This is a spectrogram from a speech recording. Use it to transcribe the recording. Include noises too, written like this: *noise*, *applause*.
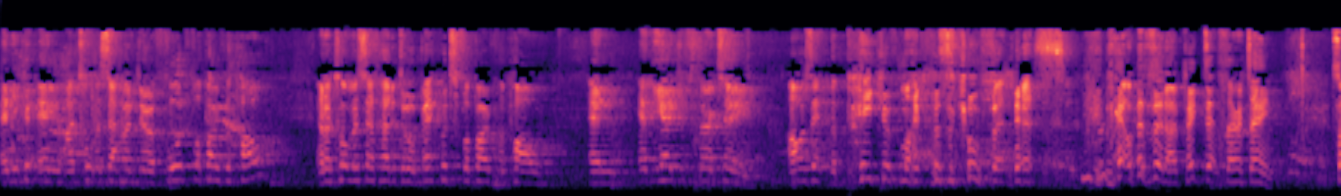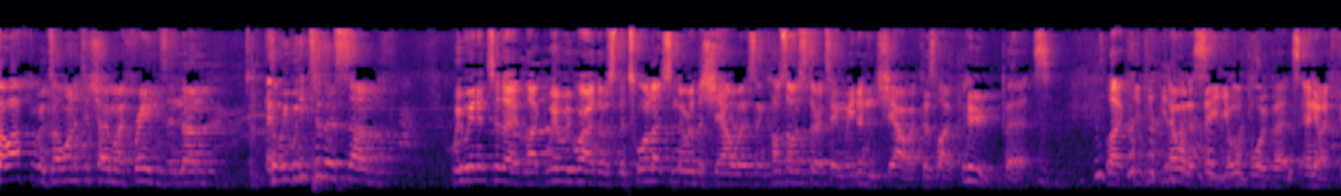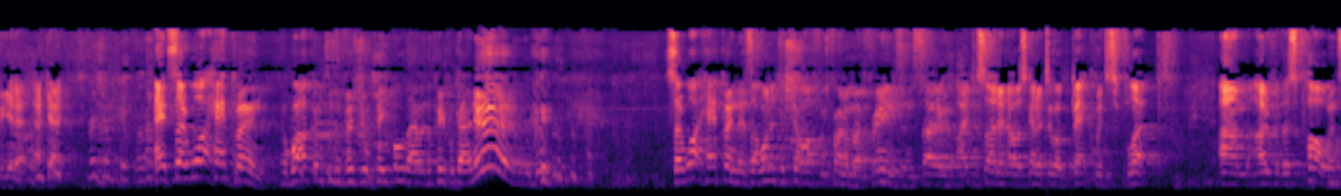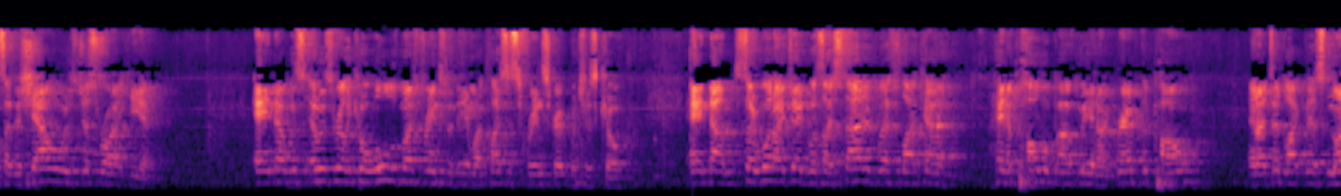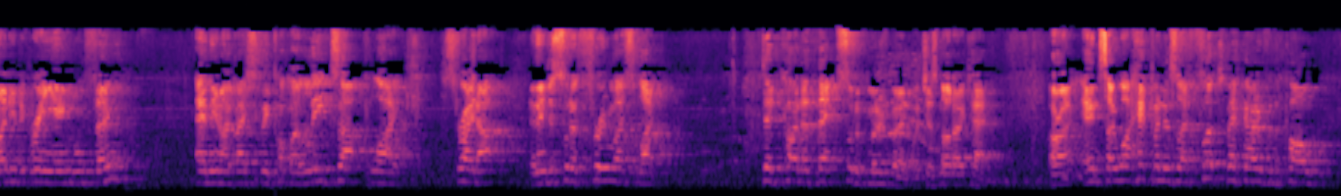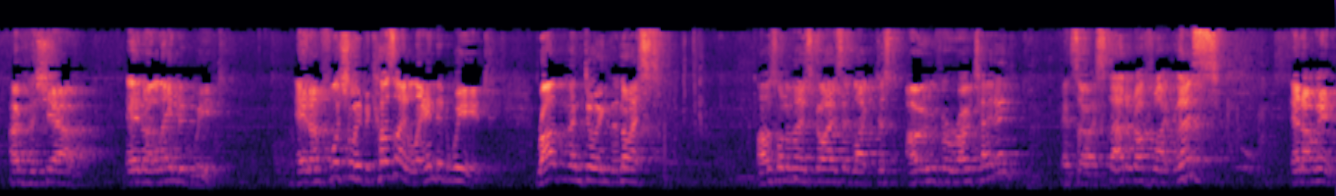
And, could, and I taught myself how to do a forward flip over the pole, and I taught myself how to do a backwards flip over the pole. And at the age of 13, I was at the peak of my *laughs* physical fitness. that was it. I peaked at 13. So afterwards, I wanted to show my friends, and um, and we went to this um, we went into the, like, where we were, there was the toilets and there were the showers, and because I was 13, we didn't shower, because, like, who bits? Like, you, you, don't want to see your boy bits. Anyway, forget it. Okay. Visual people. And so what happened? Welcome to the visual people. They were the people going, Ugh! So what happened is I wanted to show off in front of my friends, and so I decided I was going to do a backwards flip um, over this pole. And so the shower was just right here. And it was, it was really cool. All of my friends were there, my closest friends group, which was cool. And um, so what I did was I started with like a, had a pole above me and I grabbed the pole and I did like this 90 degree angle thing. And then I basically put my legs up like straight up and then just sort of threw my, like, did kind of that sort of movement, which is not okay. All right, and so what happened is I flipped back over the pole, over the shower, and I landed weird. And unfortunately, because I landed weird, rather than doing the nice I was one of those guys that like just over rotated. And so I started off like this, and I went.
